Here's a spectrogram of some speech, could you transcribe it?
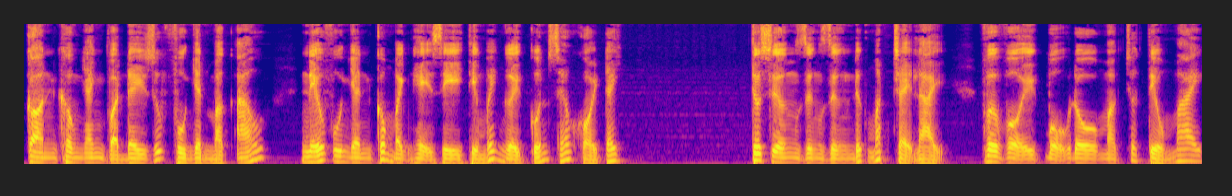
Còn không nhanh vào đây giúp phu nhân mặc áo. Nếu phu nhân có mệnh hệ gì thì mấy người cuốn xéo khỏi đây. Tú xương dừng dừng nước mắt chảy lại. Vừa vội bộ đồ mặc cho Tiểu Mai.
